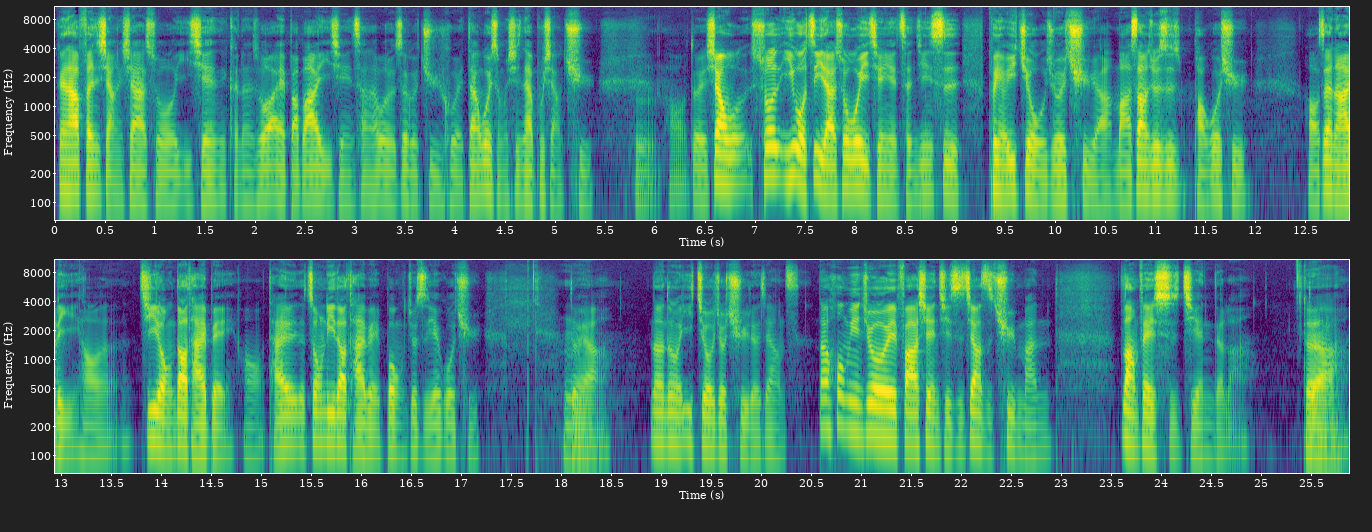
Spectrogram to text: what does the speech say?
跟他分享一下，说以前可能说，哎，爸爸以前常常会有这个聚会，但为什么现在不想去？嗯，哦，对，像我说以我自己来说，我以前也曾经是朋友一揪我就会去啊，马上就是跑过去。好、在哪里？好、基隆到台北，哦，台中立到台北，蹦就直接过去。嗯对，啊，那那种一揪就去了这样子。那后面就会发现，其实这样子去蛮浪费时间的啦。对啊，，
